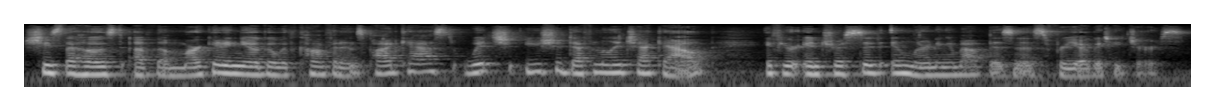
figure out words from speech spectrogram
She's the host of the Marketing Yoga with Confidence podcast, which you should definitely check out if you're interested in learning about business for yoga teachers.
